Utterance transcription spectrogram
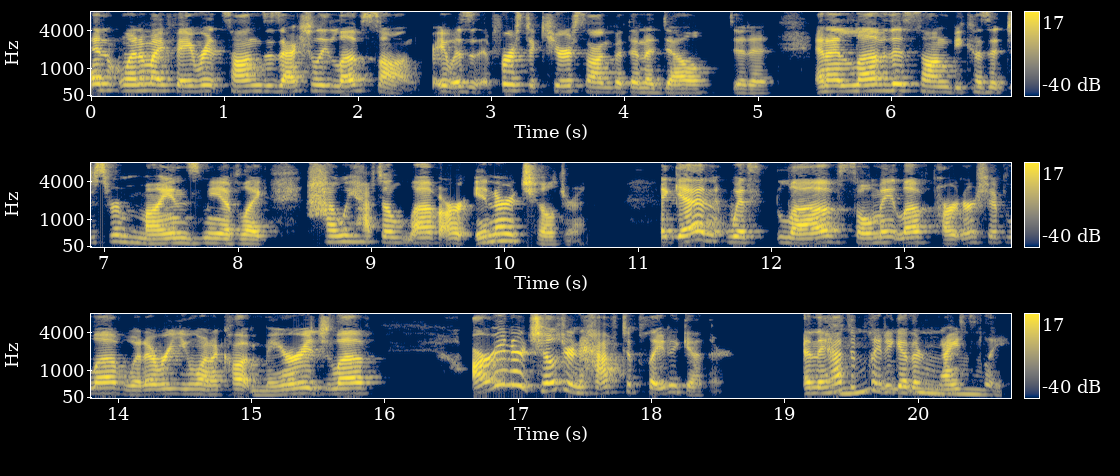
And one of my favorite songs is actually Love Song. It was first a Cure song, but then Adele did it. And I love this song because it just reminds me of like how we have to love our inner children. Again, with love, soulmate love, partnership love, whatever you want to call it, marriage love, our inner children have to play together and they have to play together mm. nicely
